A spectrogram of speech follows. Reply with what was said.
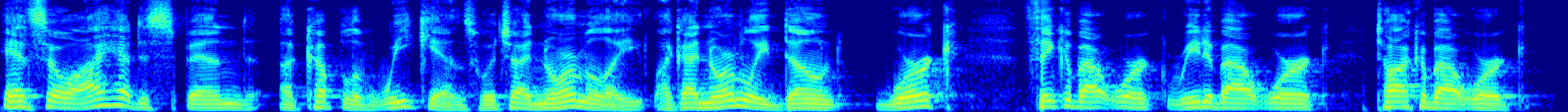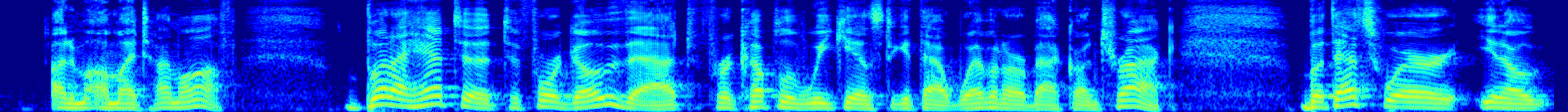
and so I had to spend a couple of weekends, which I normally like. I normally don't work, think about work, read about work, talk about work on, on my time off, but I had to to forego that for a couple of weekends to get that webinar back on track. But that's where, you know,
